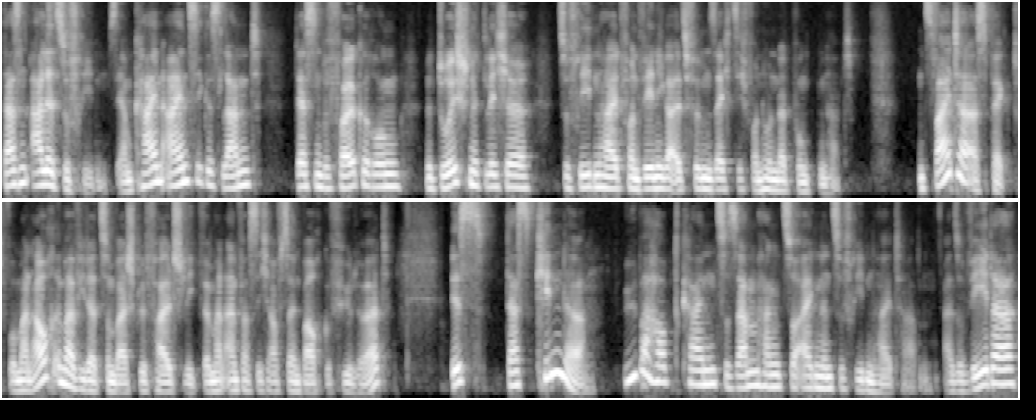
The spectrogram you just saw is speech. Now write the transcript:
da sind alle zufrieden. Sie haben kein einziges Land, dessen Bevölkerung eine durchschnittliche Zufriedenheit von weniger als 65 von 100 Punkten hat. Ein zweiter Aspekt, wo man auch immer wieder zum Beispiel falsch liegt, wenn man einfach sich auf sein Bauchgefühl hört, ist, dass Kinder überhaupt keinen Zusammenhang zur eigenen Zufriedenheit haben. Also weder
